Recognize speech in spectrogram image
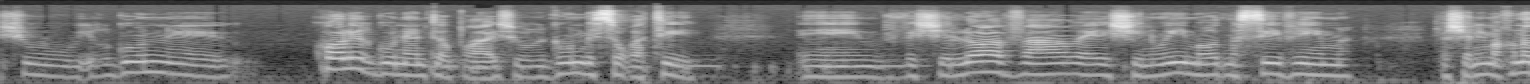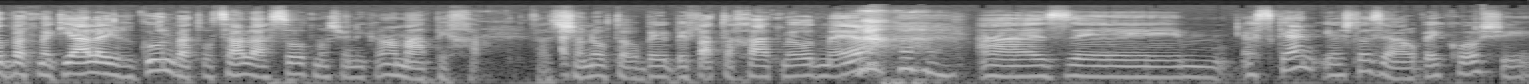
שהוא ארגון, אה, כל ארגון enterprise, שהוא ארגון מסורתי, אה, ושלא עבר אה, שינויים מאוד מסיביים בשנים האחרונות, ואת מגיעה לארגון ואת רוצה לעשות מה שנקרא מהפכה. רוצה לשנות הרבה בבת אחת מאוד מהר. אז, אה, אז כן, יש לזה הרבה קושי,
